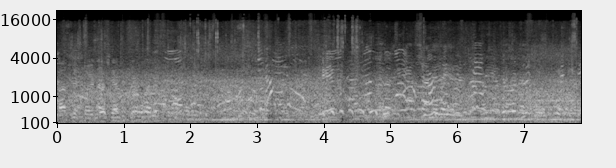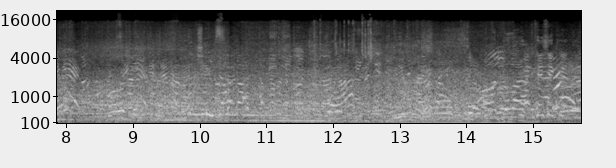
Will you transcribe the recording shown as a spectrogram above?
Kartop oynarken. Teşekkür ederim.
